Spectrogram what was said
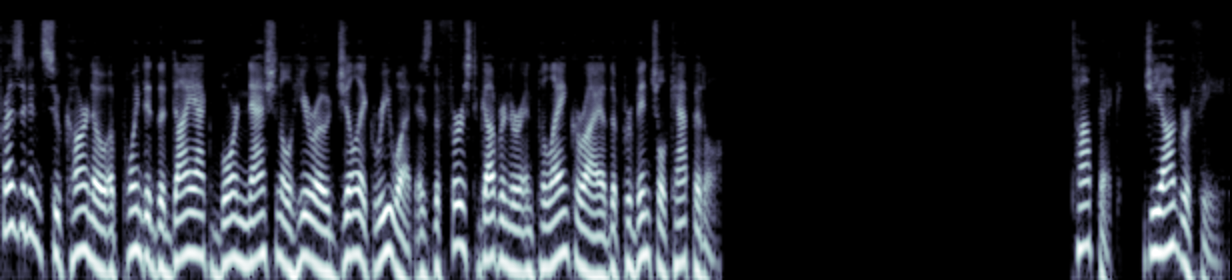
President Sukarno appointed the Dayak-born national hero Tjilik Riwut as the first governor and Palangkaraya of the provincial capital. Geography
